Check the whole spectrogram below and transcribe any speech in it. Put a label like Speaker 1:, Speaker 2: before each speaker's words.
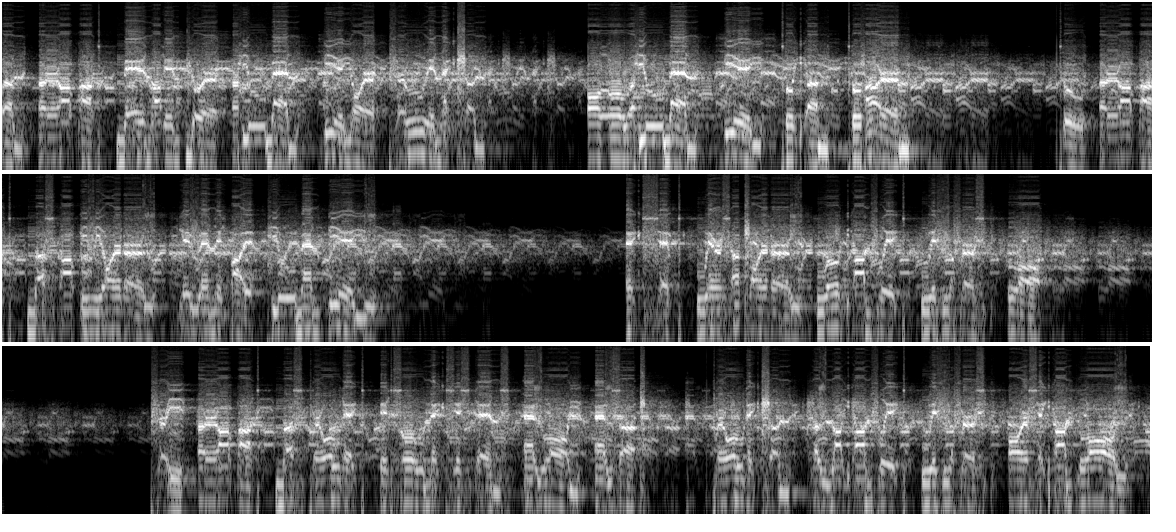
Speaker 1: human, a robot, may not endure human being or through inaction. All human being to them to harm. To a robot must copy orders given by human beings. Except where such orders will conflict with the first law. 3. A robot must protect its own existence as long as such protection does not conflict with the first or second laws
